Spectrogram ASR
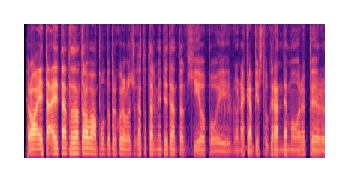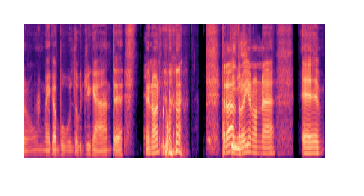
Però è, ta- è, tanta tanta roba, ma appunto per quello l'ho giocato talmente tanto anch'io, poi non è abbia sto grande amore per un mega bulldog gigante. Non... Tra l'altro io non... Eh,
